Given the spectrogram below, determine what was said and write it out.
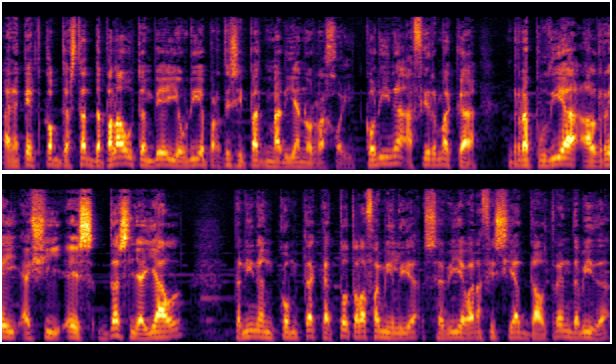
En aquest cop d'estat de Palau també hi hauria participat Mariano Rajoy. Corina afirma que repudiar el rei així és deslleial, tenint en compte que tota la família s'havia beneficiat del tren de vida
